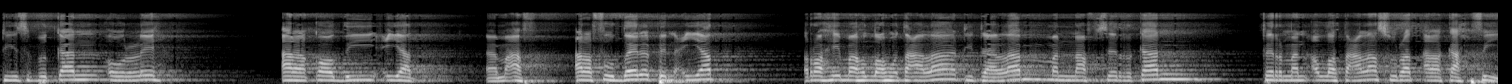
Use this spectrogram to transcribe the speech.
disebutkan oleh Al-Qadhi Iyad eh, maaf Al-Fudail bin Iyad rahimahullahu taala di dalam menafsirkan firman Allah taala surat Al-Kahfi.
